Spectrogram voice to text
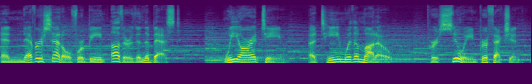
and never settle for being other than the best. We are a team, a team with a motto, pursuing perfection.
